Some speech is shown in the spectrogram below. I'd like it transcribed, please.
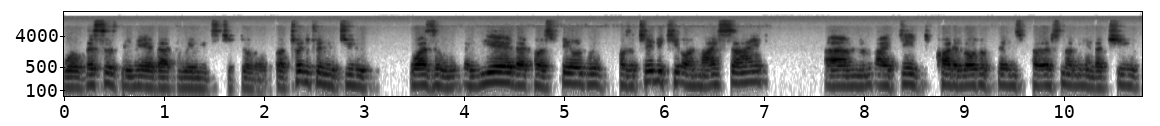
well, this is the year that we need to do it. But 2022 was a, a year that was filled with positivity on my side. Um, I did quite a lot of things personally and achieved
